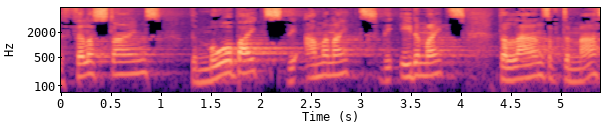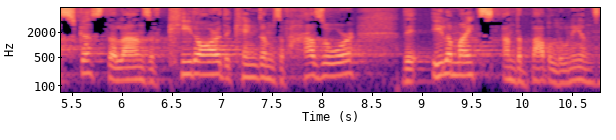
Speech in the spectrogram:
the Philistines, the Moabites, the Ammonites, the Edomites, the lands of Damascus, the lands of Kedar, the kingdoms of Hazor, the Elamites, and the Babylonians.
